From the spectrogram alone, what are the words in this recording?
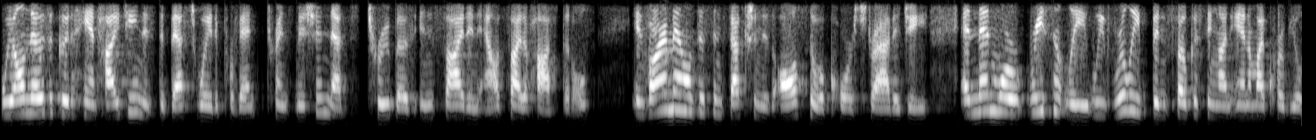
We all know that good hand hygiene is the best way to prevent transmission. That's true both inside and outside of hospitals. Environmental disinfection is also a core strategy. And then more recently, we've really been focusing on antimicrobial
